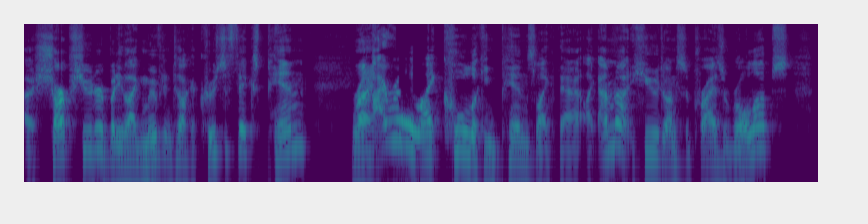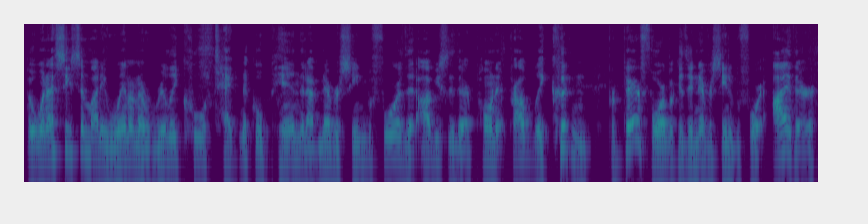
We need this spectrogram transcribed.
a sharpshooter, but he like moved into like a crucifix pin. Right. I really like cool looking pins like that. Like I'm not huge on surprise roll ups, but when I see somebody win on a really cool technical pin that I've never seen before, that obviously their opponent probably couldn't prepare for because they've never seen it before either,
